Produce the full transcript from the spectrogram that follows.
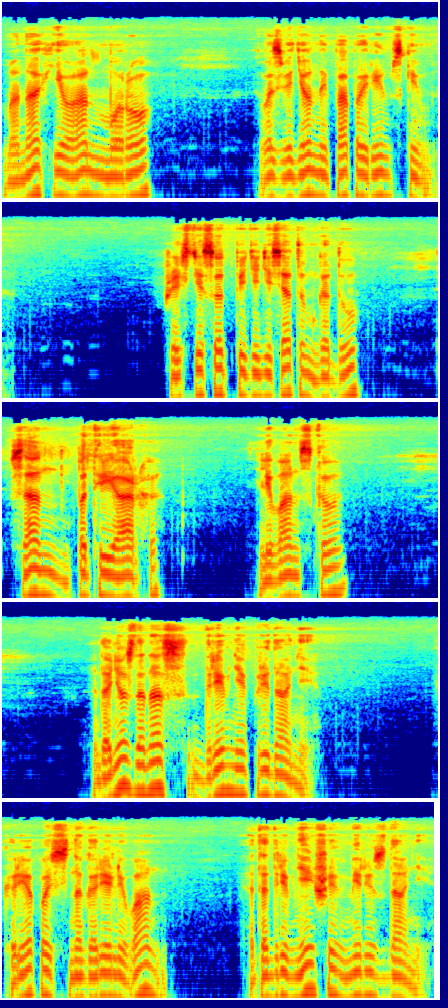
Монах Иоанн Моро, возведенный Папой Римским в 650 году в сан патриарха, Ливанского, донес до нас древнее предание. Крепость на горе Ливан – это древнейшее в мире здание.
